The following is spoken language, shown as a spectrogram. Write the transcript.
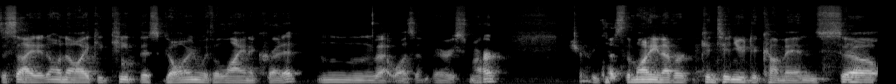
Decided, oh no, I could keep this going with a line of credit. Mm, that wasn't very smart. Sure. Because the money never continued to come in. So.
